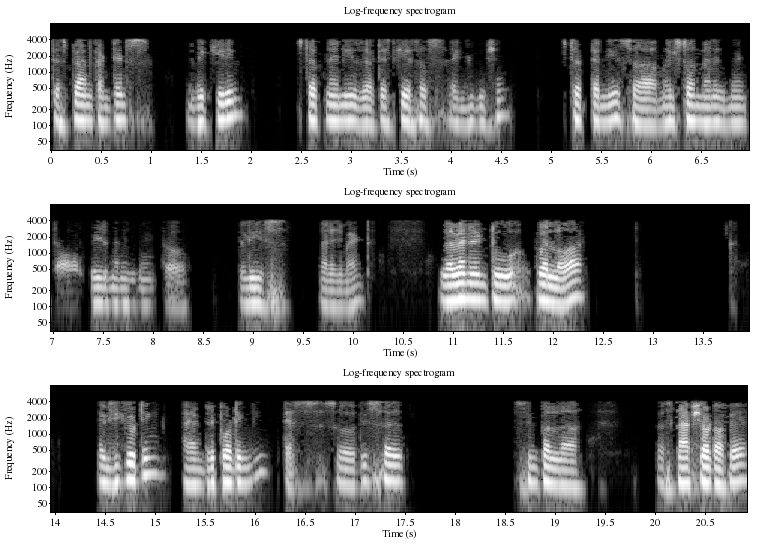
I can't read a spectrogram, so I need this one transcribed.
test plan contents will be keyed. Step 9 is uh, test cases execution. Step 10 is uh, milestone management or build management or release management. 11 and 12 hour executing and reporting the tests. So this is a simple uh, a snapshot of a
